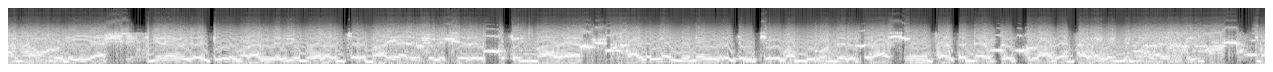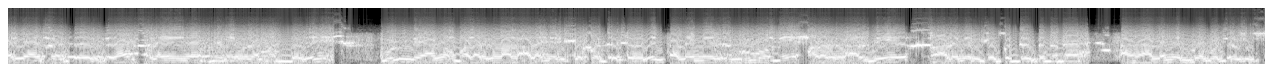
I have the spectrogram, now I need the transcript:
அண்ணாவுடைய நினைவிடத்தில் மலர் தேவி முதலமைச்சர் மரியாதை செலுத்தியதற்கு பின்பாக கலைஞர் நினைவிடத்திற்கு வந்து கொண்டிருக்கிறார். இன்னும் சட்ட நேரத்திற்குள்ளாக கலைஞர் நினைவிடத்தில் மரியாதை செலுத்த இருக்கிறார். கலைஞர் நினைவிடம் என்பது முழுமையாக மலர்களால் அலங்கரிக்கப்பட்டிருக்கிறது. கலைஞர் உருவமே மலர்களாலே அலங்கரிக்கப்பட்டிருக்கின்றன. அது அலங்கரிக்கப்பட்டிருக்கக்கூடிய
